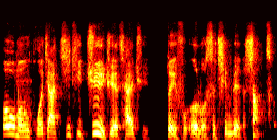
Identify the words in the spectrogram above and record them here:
欧盟国家集体拒绝采取对付俄罗斯侵略的上策。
